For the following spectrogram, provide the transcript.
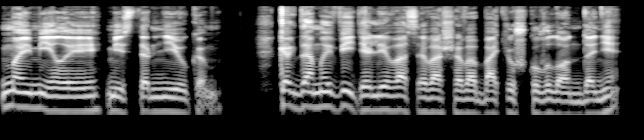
мой милый мистер Ньюком, когда мы видели вас и вашего батюшку в Лондоне,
